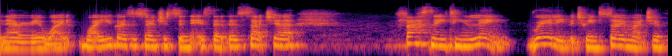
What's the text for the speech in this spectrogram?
an area why why you guys are so interested in is that there's such a fascinating link really between so much of,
